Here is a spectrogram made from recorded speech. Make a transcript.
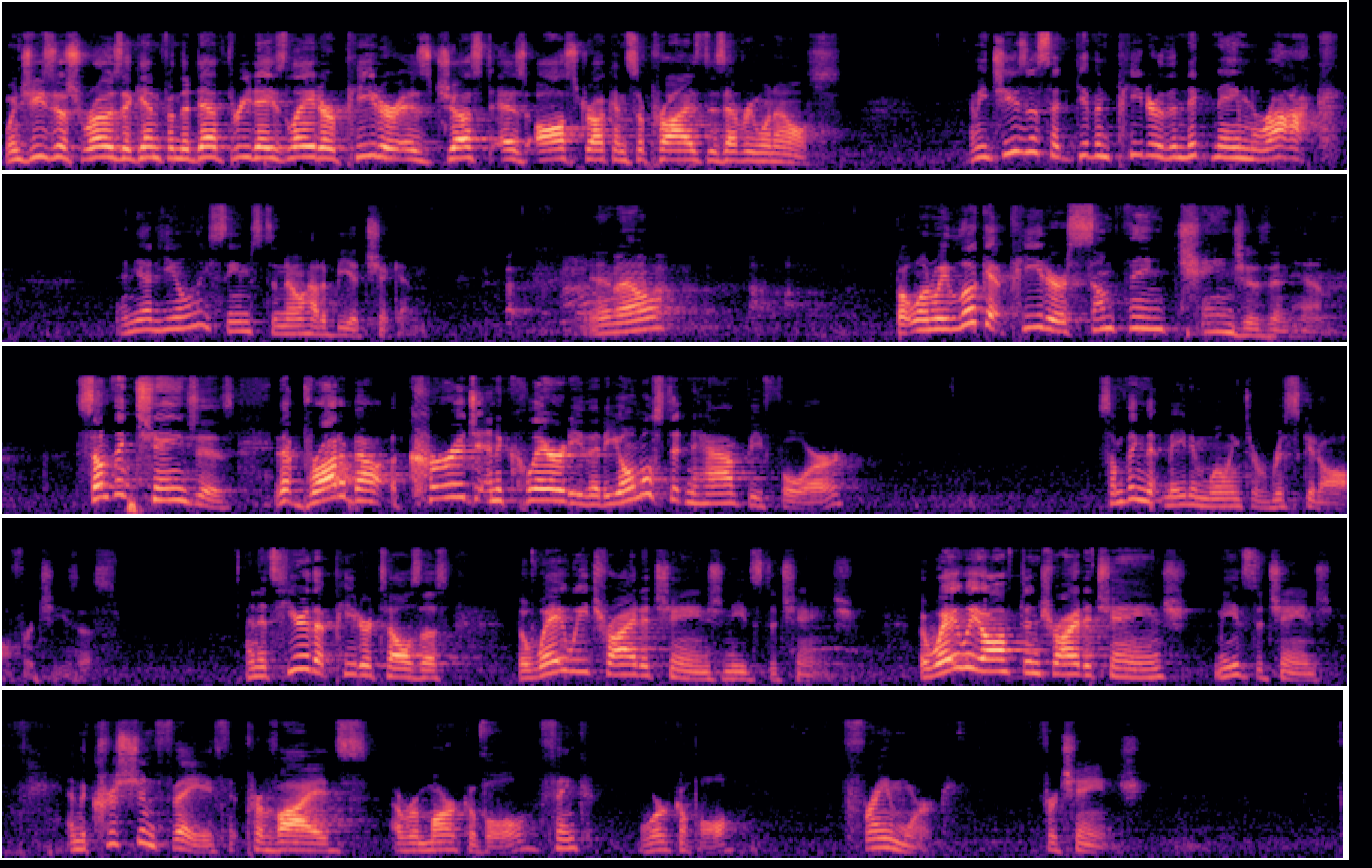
When Jesus rose again from the dead three days later, Peter is just as awestruck and surprised as everyone else. I mean, Jesus had given Peter the nickname Rock, and yet he only seems to know how to be a chicken. You know? But when we look at Peter, something changes in him. Something changes that brought about a courage and a clarity that he almost didn't have before. Something that made him willing to risk it all for Jesus. And it's here that Peter tells us the way we try to change needs to change. The way we often try to change needs to change. And the Christian faith provides a remarkable, think workable, framework for change.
